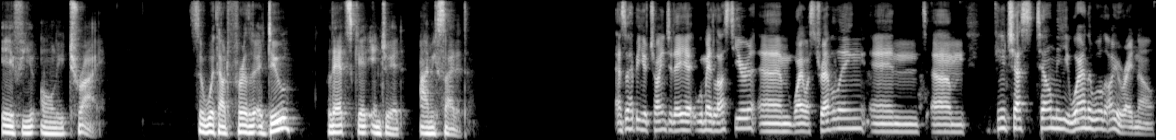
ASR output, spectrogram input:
if you only try. So without further ado, let's get into it. I'm excited. I'm so happy you're joining today. We met last year um, while I was traveling. And um, can you just tell me where in the world are you right now?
